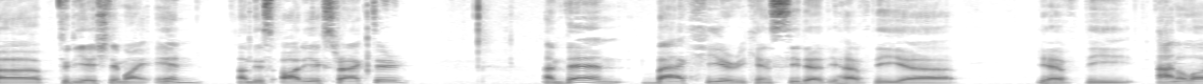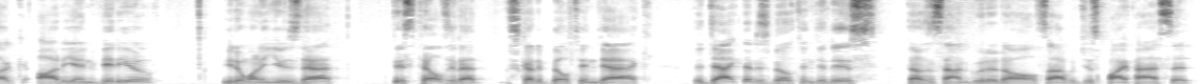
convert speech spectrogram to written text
uh, to the HDMI in on this audio extractor. And then back here, you can see that you have the uh, you have the analog audio and video. You don't want to use that. This tells you that it's got a built-in DAC. The DAC that is built into this doesn't sound good at all, so I would just bypass it.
